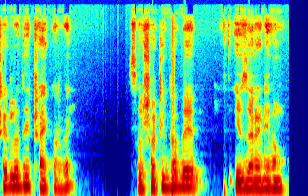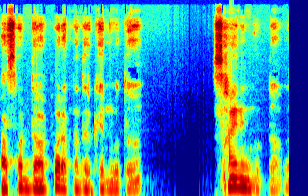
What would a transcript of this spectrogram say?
সেগুলো দিয়ে ট্রাই করবেন। সো সঠিকভাবে ইউজার আইডি এবং পাসওয়ার্ড দেওয়ার পর আপনাদেরকে মূলত সাইন ইন করতে হবে।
